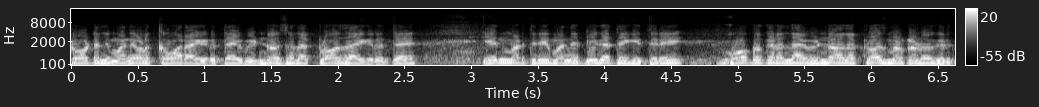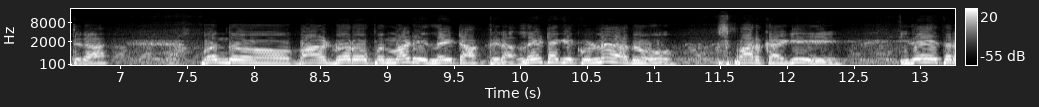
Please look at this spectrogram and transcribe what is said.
ಟೋಟಲಿ ಮನೆ ಒಳಗೆ ಕವರ್ ಆಗಿರುತ್ತೆ ವಿಂಡೋಸ್ ಎಲ್ಲ ಕ್ಲೋಸ್ ಆಗಿರುತ್ತೆ. ಏನು ಮಾಡ್ತೀರಿ? ಮನೆ ಬೀಗ ತೆಗಿತೀರಿ, ಹೋಗ್ಬೇಕಾರೆಲ್ಲ ವಿಂಡೋ ಎಲ್ಲ ಕ್ಲೋಸ್ ಮಾಡ್ಕೊಂಡು ಹೋಗಿರ್ತೀರಾ? ಬಂದು ಬಾ ಡೋರ್ ಓಪನ್ ಮಾಡಿ ಲೈಟ್ ಹಾಕ್ತೀರಾ? ಲೈಟ್ ಹಾಕಿ ಕೂಡಲೇ ಅದು ಸ್ಪಾರ್ಕ್ ಆಗಿ ಇದೇ ಥರ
